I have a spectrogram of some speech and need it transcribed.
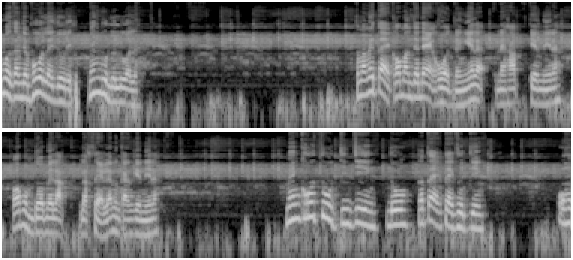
เหมือนกันจะพูดเลยดูดิแม่งหลุดรัวๆเลยทำไมไม่แตกก็มันจะแดกโหดอย่างนี้แหละนะครับ เกมนี้นะเพราะผมโดนไปหลักหลักแสนแล้วเหมือนกันเกมนี้นะ แม่งโคตรสุดจริง ๆ ดูกระแตกแตกสุดจริง โอ้โห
